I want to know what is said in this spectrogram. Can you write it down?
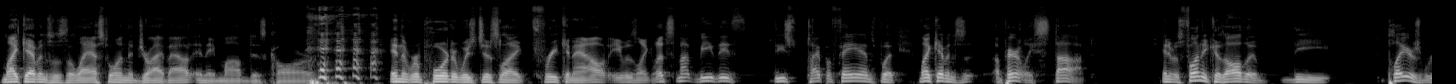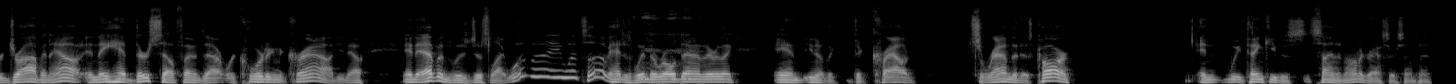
Mike Evans was the last one to drive out, and they mobbed his car. and the reporter was just like freaking out. He was like, "Let's not be this these type of fans, but Mike Evans apparently stopped. And it was funny because all the the players were driving out and they had their cell phones out recording the crowd, you know. And Evans was just like, "What? Hey, what's up?" He had his window rolled down and everything. And you know, the the crowd surrounded his car, and we think he was signing autographs or something.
